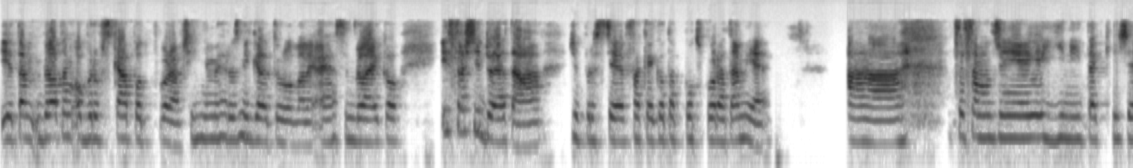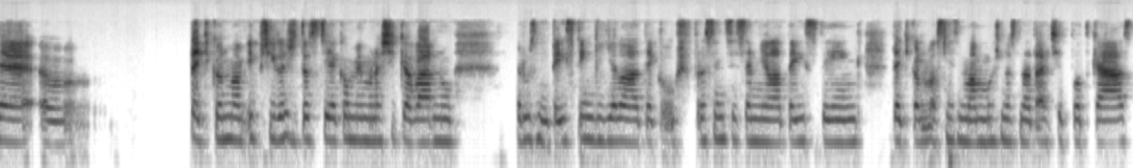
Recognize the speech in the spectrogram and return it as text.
je tam, byla tam obrovská podpora, všichni mi hrozně gratulovali a já jsem byla jako i strašně dojatá, že prostě fakt jako ta podpora tam je. A co samozřejmě je jiný taky, že uh, teď mám i příležitosti jako mimo naší kavárnu různý tastingy dělat, jako už v prosinci jsem měla tasting, teď vlastně mám možnost natáčet podcast,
